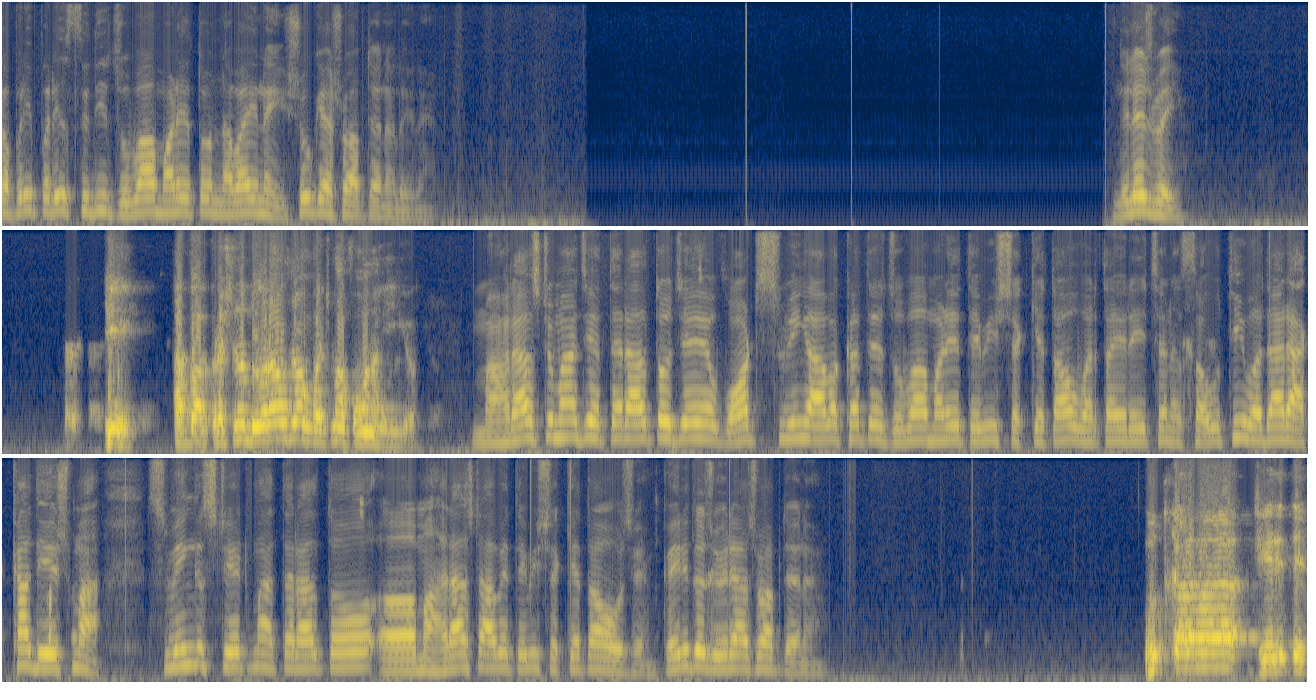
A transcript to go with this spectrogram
કપરી પરિસ્થિતિ જોવા મળે તો નવાઈ નહીં. શું કહેશો આપ તેને લઈને? નિલેશભાઈ. જી, આપ પ્રશ્ન દોરાવશો, વચમાં ફોન આવી ગયો. મહારાષ્ટ્રમાં જે અત્યારે હાલ જે વોટ સ્વિંગ આ વખતે જોવા મળે તેવી શક્યતાઓ વર્તાઈ રહી છે અને સૌથી વધારે આખા દેશમાં સ્વિંગ સ્ટેટમાં અત્યારે હાલ મહારાષ્ટ્ર આવે તેવી શક્યતાઓ છે. કઈ રીતે જોઈ રહ્યા છો આપ તેને? ભૂતકાળમાં જે રીતે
